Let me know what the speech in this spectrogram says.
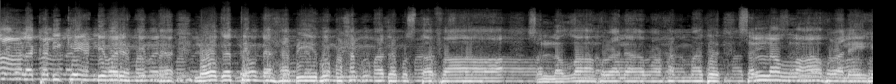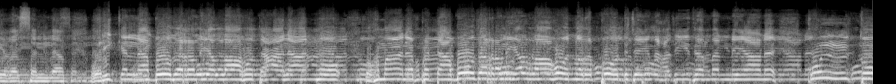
നാളെ കടിക്കേണ്ടി വരുമെന്ന് ലോകത്തിന്റെ ഹബീബ് മുഹമ്മദ് മുസ്തഫ. സല്ലല്ലാഹു അലാ മുഹമ്മദ് സല്ലല്ലാഹു അലൈഹി വസല്ലം. ഒരിക്കൽ അബൂദർ റളിയല്ലാഹു തആല അൻഹു ബഹുമാനപ്പെട്ട അബൂദർ റളിയല്ലാഹു അൻഹു റിപ്പോർട്ട് ചെയ്യുന്ന ഹദീസ് തന്നെയാണ്. ഖുൽതു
